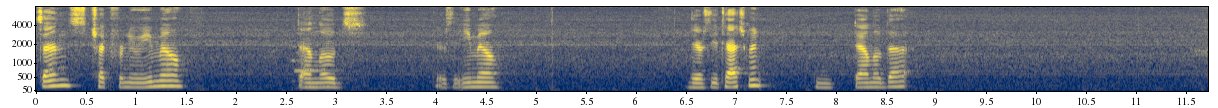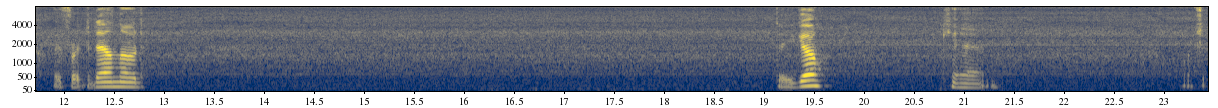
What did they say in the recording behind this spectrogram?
Sends, check for new email, downloads, there's the email, there's the attachment, download that, wait for it to download, There you go. Can watch it.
